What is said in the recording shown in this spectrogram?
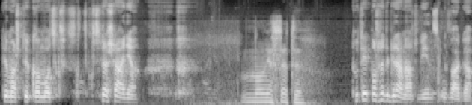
Ty masz tylko moc sk- skrzeszania. No niestety. Tutaj poszedł granat, więc uwaga.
